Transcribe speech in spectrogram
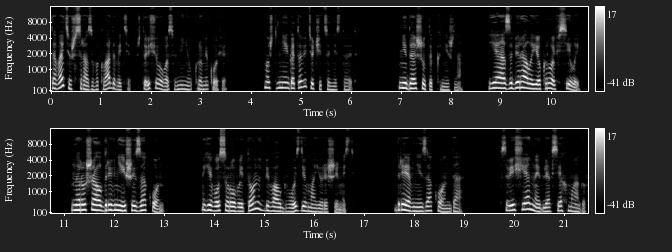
Давайте уж сразу выкладывайте, что еще у вас в меню, кроме кофе. Может, мне и готовить учиться не стоит? Не до шуток, княжна. Я забирал ее кровь силой. Нарушал древнейший закон. Его суровый тон вбивал гвозди в мою решимость. Древний закон, да. Священный для всех магов.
